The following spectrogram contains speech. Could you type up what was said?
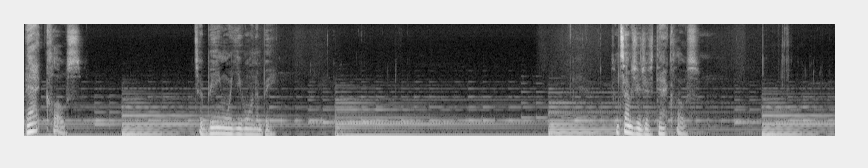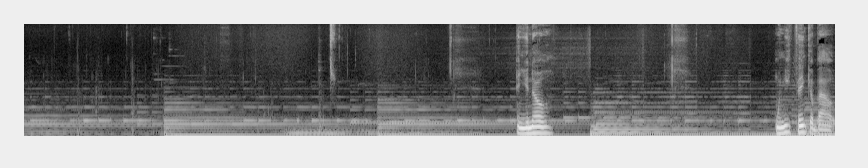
That close to being where you want to be. Sometimes you're just that close. And you know, when you think about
